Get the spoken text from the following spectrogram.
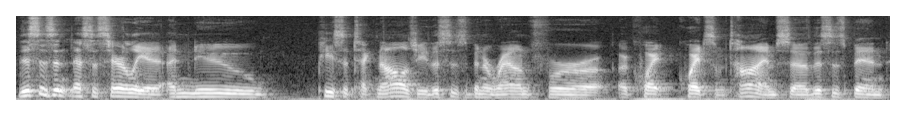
This isn't necessarily a, a new piece of technology. This has been around for a, quite quite some time. So this has been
